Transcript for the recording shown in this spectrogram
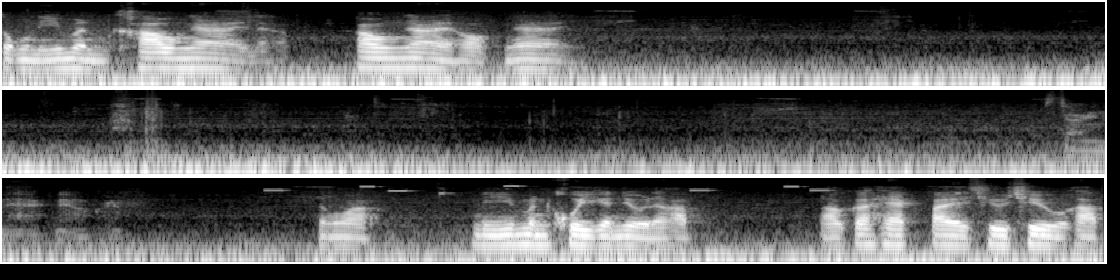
ตรงนี้มันเข้าง่ายนะครับ เข้าง่ายออกง่าย Starting the hack now, Grim. จังหวะนี้มันคุยกันอยู่นะครับ เราก็แฮ็กไปชิวๆครับ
